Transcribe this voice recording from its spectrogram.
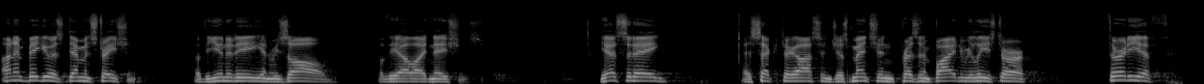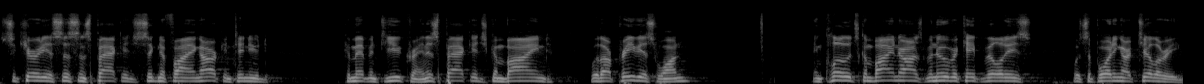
unambiguous demonstration of the unity and resolve of the allied nations. Yesterday, as Secretary Austin just mentioned, President Biden released our 30th security assistance package signifying our continued commitment to Ukraine. This package, combined with our previous one, includes combined arms maneuver capabilities with supporting artillery,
